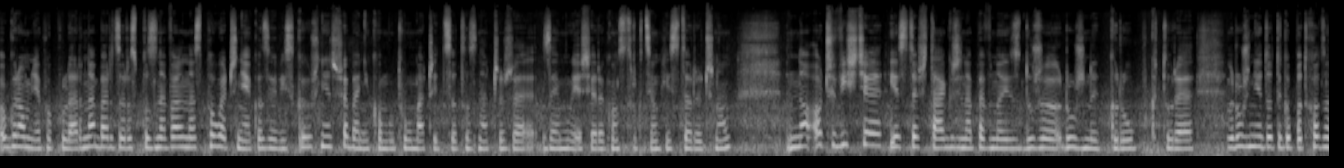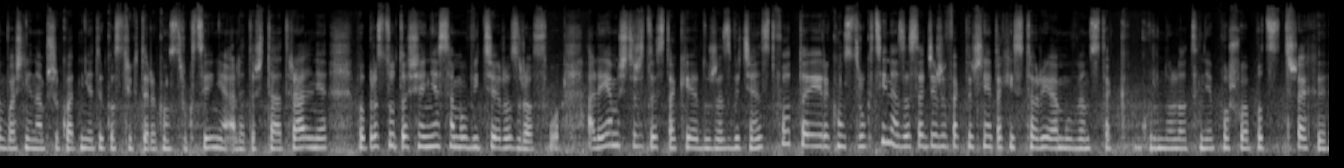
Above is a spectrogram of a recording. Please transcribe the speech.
ogromnie popularna, bardzo rozpoznawalna społecznie jako zjawisko. Już nie trzeba nikomu tłumaczyć, co to znaczy, że zajmuje się rekonstrukcją historyczną. No oczywiście jest też tak, że na pewno jest dużo różnych grup, które różnie do tego podchodzą właśnie na przykład nie tylko stricte rekonstrukcyjnie, ale też teatralnie. Po prostu to się niesamowicie rozrosło. Ale ja myślę, że to jest takie duże zwycięstwo tej rekonstrukcji na zasadzie, że faktycznie ta historia, mówiąc tak górnolotnie, poszła pod strzechy.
